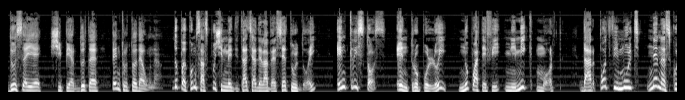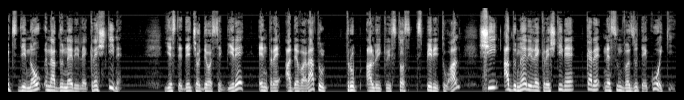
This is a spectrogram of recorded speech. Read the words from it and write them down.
dusă e și pierdută pentru totdeauna. După cum s-a spus și în meditația de la versetul 2, în Hristos, în trupul lui, nu poate fi nimic mort, dar pot fi mulți nenăscuți din nou în adunările creștine. Este deci o deosebire între adevăratul trup al lui Hristos spiritual și adunările creștine care ne sunt văzute cu ochii.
